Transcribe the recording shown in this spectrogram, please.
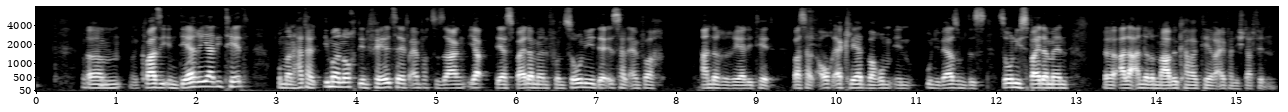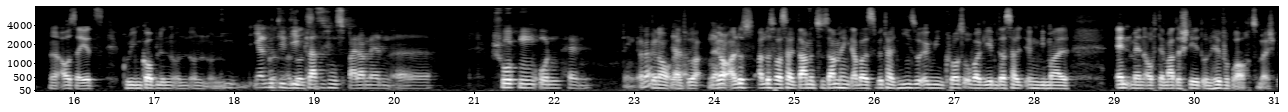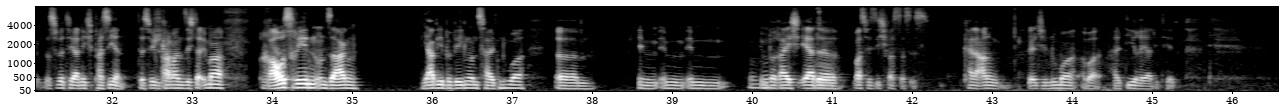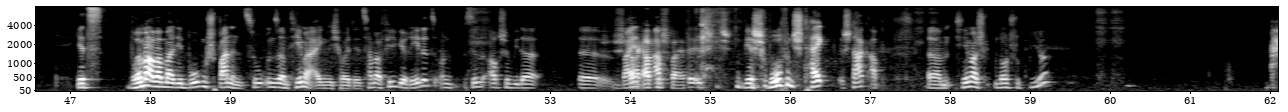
ähm, quasi in der Realität und man hat halt immer noch den Fail-Safe einfach zu sagen, ja, der Spider-Man von Sony, der ist halt einfach andere Realität, was halt auch erklärt, warum im Universum des Sony Spider-Man äh, alle anderen Marvel-Charaktere einfach nicht stattfinden, ne? außer jetzt Green Goblin und, und, und Die, ja gut, die, die klassischen Spider-Man äh, Schurken und Helden, oder? Genau, ja. also ja, alles, alles, was halt damit zusammenhängt, aber es wird halt nie so irgendwie ein Crossover geben, dass halt irgendwie mal Ant-Man auf der Matte steht und Hilfe braucht, zum Beispiel. Das wird ja nicht passieren. Deswegen kann Schade. man sich da immer rausreden und sagen, ja, wir bewegen uns halt nur ähm, im, im, im, im Mhm. Bereich Erde, Ja. was weiß ich, was das ist. Keine Ahnung, welche Nummer, aber halt die Realität. Jetzt wollen wir aber mal den Bogen spannen zu unserem Thema eigentlich heute. Jetzt haben wir viel geredet und sind auch schon wieder äh, weit ab- abgeschweift. Äh, sch- wir schwufen steig, stark ab. Ähm, ich nehme mal noch einen Schluck Bier. Ah.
